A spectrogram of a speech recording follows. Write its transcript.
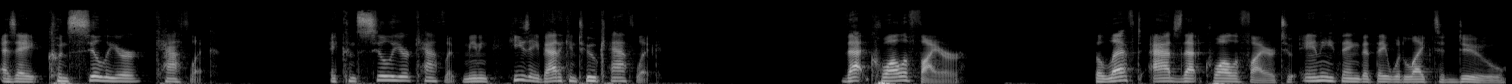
as a conciliar Catholic. A conciliar Catholic, meaning he's a Vatican II Catholic. That qualifier, the left adds that qualifier to anything that they would like to do,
